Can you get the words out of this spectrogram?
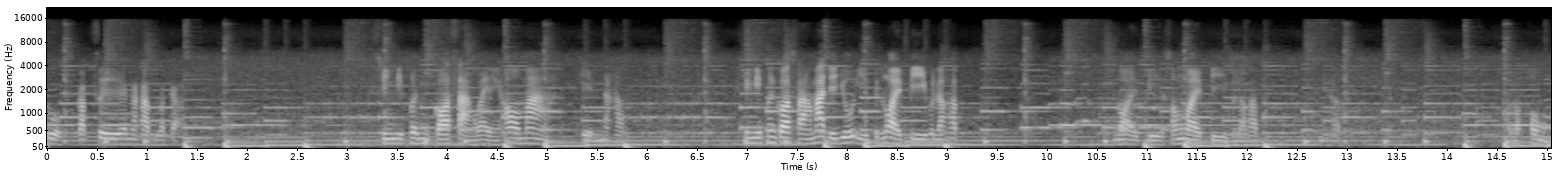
ลูกกับซื้อนะครับ แล้วก็สิ่งที่เพิ่นก่อสร้างไว้ให้เฮามาเห็นนะครับ สิ่งที่เพิ่นก่อสร้างมาจะอยู่อีกเป็นร้อยปีพุ่นแล้วครับร้อยปีสองร้อยปีพุ่นแล้วครับนี่ครับสรพงษ์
